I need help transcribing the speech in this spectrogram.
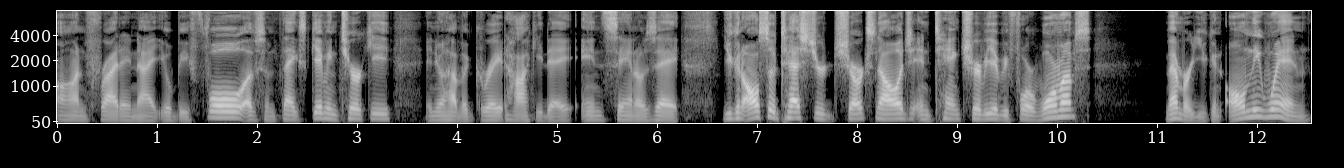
on Friday night. You'll be full of some Thanksgiving turkey, and you'll have a great hockey day in San Jose. You can also test your Sharks knowledge in tank trivia before warmups. Remember, you can only win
